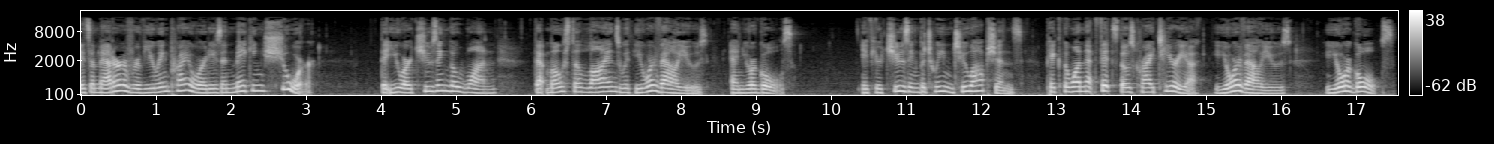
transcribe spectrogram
It's a matter of reviewing priorities and making sure that you are choosing the one that most aligns with your values and your goals. If you're choosing between two options, pick the one that fits those criteria, your values, your goals.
